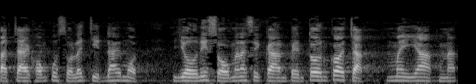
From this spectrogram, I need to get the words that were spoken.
ปัจจัยของกุศลจิตได้หมด โยนิโสมนสิการเป็นต้นก็จะไม่ยากนัก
